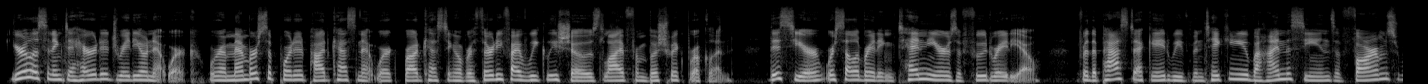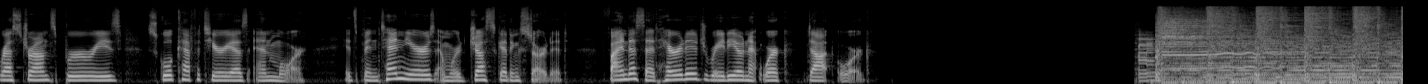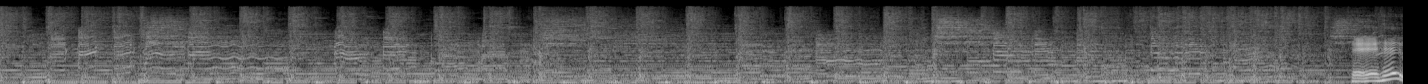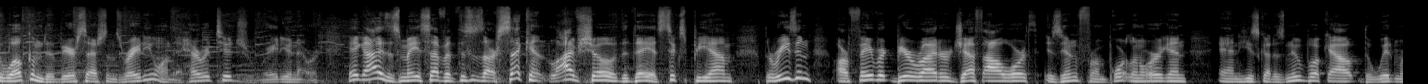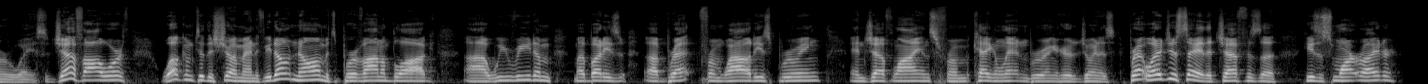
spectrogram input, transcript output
You're listening to Heritage Radio Network. We're a member supported podcast network broadcasting over 35 weekly shows live from Bushwick, Brooklyn. This year, we're celebrating 10 years of food radio. For the past decade, we've been taking you behind the scenes of farms, restaurants, breweries, school cafeterias, and more. It's been 10 years, and we're just getting started. Find us at heritageradionetwork.org. Hey, hey, hey, welcome to Beer Sessions Radio on the Heritage Radio Network. Hey guys, it's May 7th. This is our second live show of the day at 6 p.m. The reason our favorite beer writer, Jeff Alworth, is in from Portland, Oregon, and he's got his new book out, The Widmer Way. So, Jeff Alworth, welcome to the show, man. If you don't know him, it's Beervana Blog. Uh, we read him. My buddies uh, Brett from Wild East Brewing and Jeff Lyons from Keg and Lantern Brewing are here to join us. Brett, what did you say? That Jeff is a he's a smart writer?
